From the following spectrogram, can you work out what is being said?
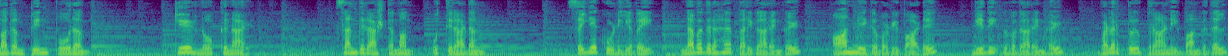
மகம் பின் பூரம். கீழ் நோக்கு நாள். சந்திராஷ்டமம் உத்திராடம். செய்யக்கூடியவை நவகிரக பரிகாரங்கள் ஆன்மீக வழிபாடு நிதி விவகாரங்கள் வளர்ப்பு பிராணி வாங்குதல்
